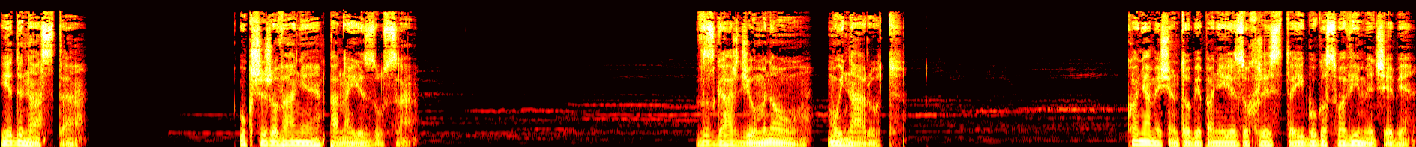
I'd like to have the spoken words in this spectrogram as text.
jedenasta. Ukrzyżowanie Pana Jezusa. Wzgardził mną mój naród. Kłaniamy się Tobie, Panie Jezu Chryste, i błogosławimy Ciebie,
